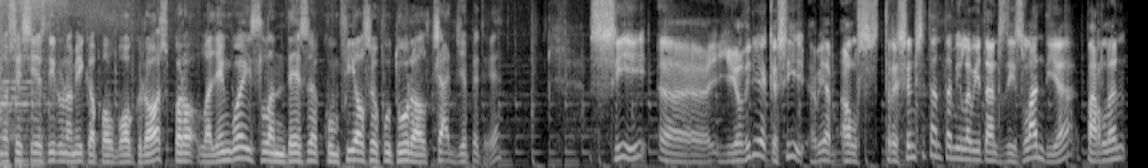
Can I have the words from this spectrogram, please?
No sé si és dir una mica pel boc gros, però la llengua islandesa confia el seu futur al xat GPT? Sí, eh, jo diria que sí. Aviam, els 370.000 habitants d'Islàndia parlen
